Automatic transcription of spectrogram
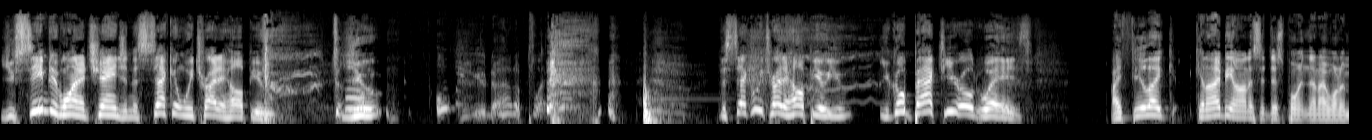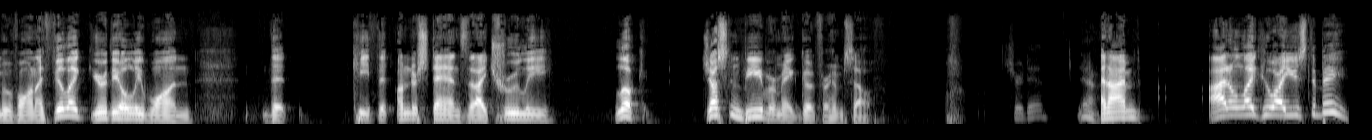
You seem to want to change, and the second we try to help you, you oh, you know how to play. the second we try to help you, you you go back to your old ways. I feel like, can I be honest at this point, and then I want to move on? I feel like you're the only one that, Keith, that understands that I truly look. Justin Bieber made good for himself, Sure did. Yeah. and I'm, I don't like who I used to be.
